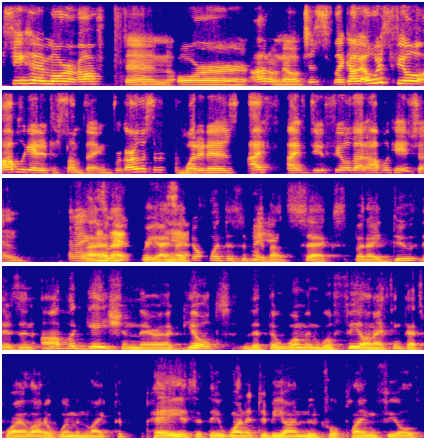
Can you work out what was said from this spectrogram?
see him more often, or I don't know, just like I always feel obligated to something, regardless of hmm. what it is. I I do feel that obligation. And I, and I agree. I, yeah. I, don't want this to be about sex, but I do. There's an obligation there, a guilt that the woman will feel, and I think that's why a lot of women like to pay, is that they want it to be on neutral playing field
